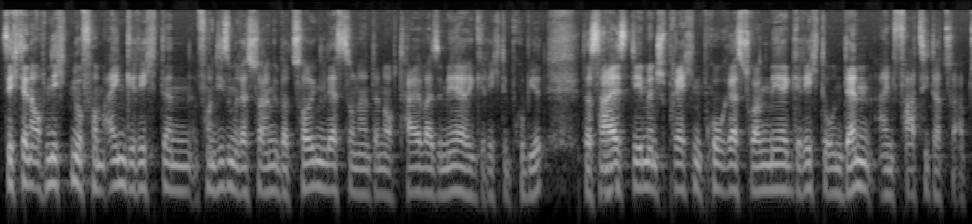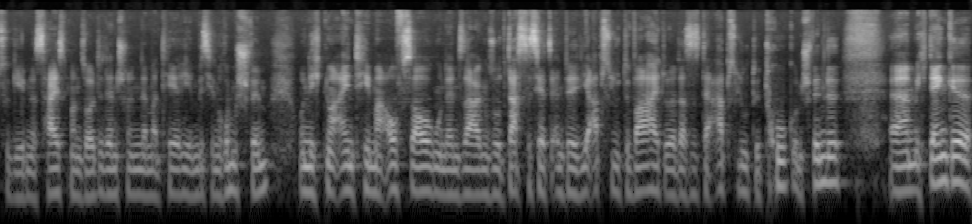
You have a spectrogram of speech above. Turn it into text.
sich dann auch nicht nur vom Eingericht dann von diesem Restaurant überzeugen lässt, sondern dann auch teilweise mehrere Gerichte probiert. Das mhm. heißt, dementsprechend pro Restaurant mehr Gerichte und dann ein Fazit dazu abzugeben. Das heißt, man sollte dann schon in der Materie ein bisschen rumschwimmen und nicht nur ein Thema aufsaugen und dann sagen, so, das ist jetzt entweder die absolute Wahrheit oder das ist der absolute Trug und Schwindel. Ähm, ich denke,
